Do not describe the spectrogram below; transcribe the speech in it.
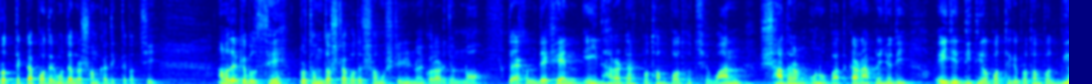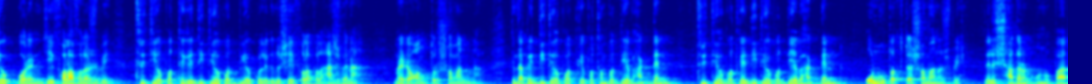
প্রত্যেকটা পদের মধ্যে আমরা সংখ্যা দেখতে পাচ্ছি। আমাদেরকে বলছে প্রথম দশটা পদের সমষ্টি নির্ণয় করার জন্য। তো এখন দেখেন, এই ধারাটার প্রথম পদ হচ্ছে ওয়ান সাধারণ অনুপাত। কারণ আপনি যদি এই যে দ্বিতীয় পদ থেকে প্রথম পদ বিয়োগ করেন, যে ফলাফল আসবে, তৃতীয় পদ থেকে দ্বিতীয় পদ বিয়োগ করলে কিন্তু সেই ফলাফল আসবে না। মানে এটা অন্তর সমান না। কিন্তু আপনি দ্বিতীয় পদকে প্রথম পদ দিয়ে ভাগ দেন, তৃতীয় পদকে দ্বিতীয় পদ দিয়ে ভাগ দেন, অনুপাতটা সমান আসবে। তাহলে সাধারণ অনুপাত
